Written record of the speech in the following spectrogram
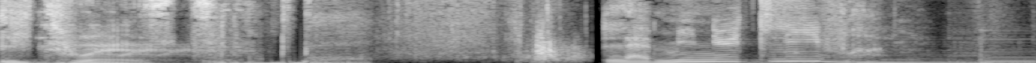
It West. La Minute Livre.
